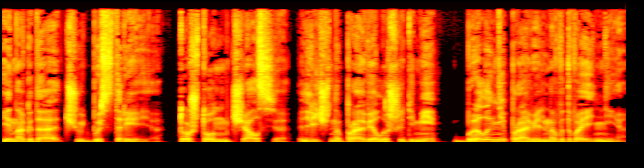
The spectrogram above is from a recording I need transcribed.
иногда чуть быстрее. То, что он мчался, лично правя лошадьми, было неправильно вдвойне.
